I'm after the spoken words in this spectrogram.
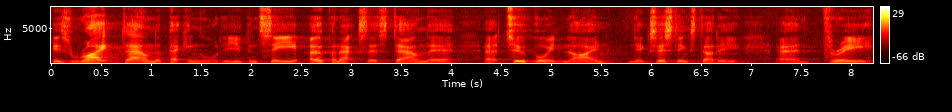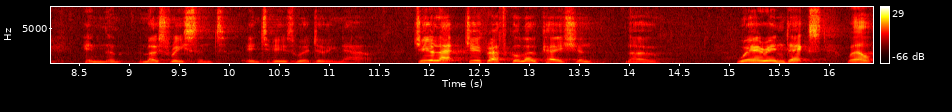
is right down the pecking order. You can see open access down there at 2.9 in the existing study and 3 in the most recent interviews we're doing now. Geola geographical location, no. Where index, well,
